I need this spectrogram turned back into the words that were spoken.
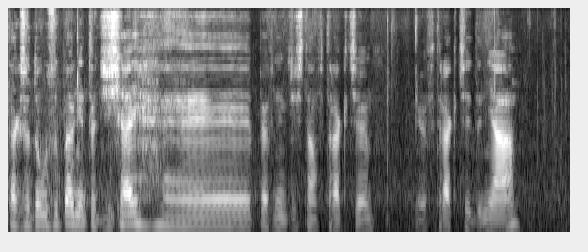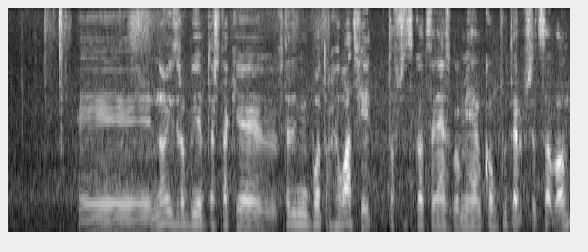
Także do uzupełnię to dzisiaj, y, pewnie gdzieś tam w trakcie, w trakcie dnia. No i zrobiłem też takie, wtedy mi było trochę łatwiej to wszystko oceniać, bo miałem komputer przed sobą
